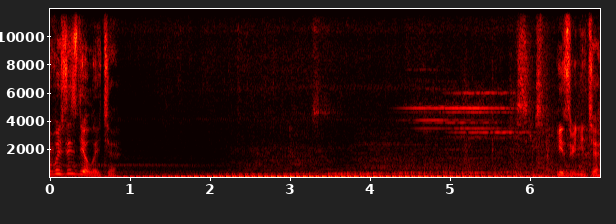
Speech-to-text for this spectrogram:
Что вы здесь делаете? Извините.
